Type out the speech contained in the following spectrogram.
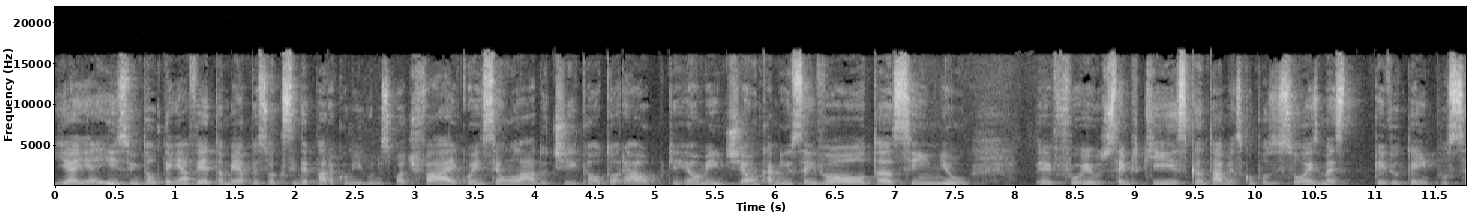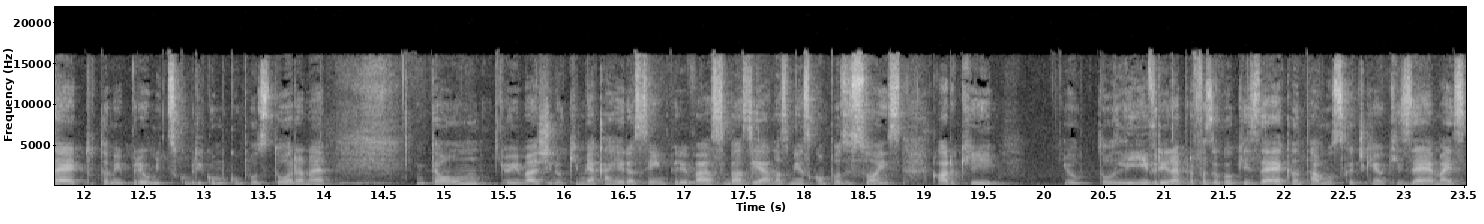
E aí é isso. Então tem a ver também a pessoa que se depara comigo no Spotify conhecer um lado tica autoral, porque realmente é um caminho sem volta, assim, eu é, eu sempre quis cantar minhas composições, mas teve o tempo certo também para eu me descobrir como compositora, né? Então, eu imagino que minha carreira sempre vai se basear nas minhas composições. Claro que eu tô livre, né, para fazer o que eu quiser, cantar a música de quem eu quiser, mas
